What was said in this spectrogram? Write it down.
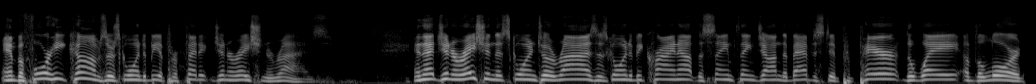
And before he comes, there's going to be a prophetic generation arise. And that generation that's going to arise is going to be crying out the same thing John the Baptist did prepare the way of the Lord,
